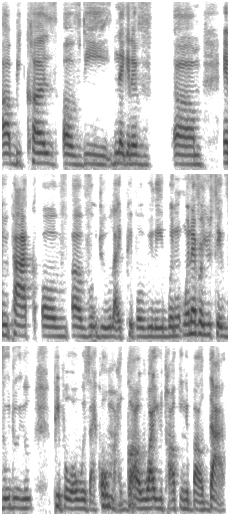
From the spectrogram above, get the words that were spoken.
uh, because of the negative um impact of voodoo like people really when whenever you say voodoo you people always like oh my god why are you talking about that?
